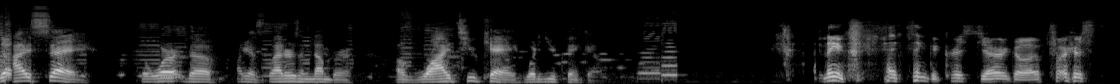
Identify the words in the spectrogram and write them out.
is. I say the word, the I guess letters and number of Y2K. What do you think of? I think I think of Chris Jericho at first.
